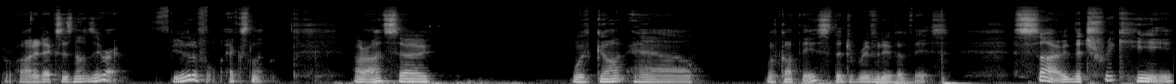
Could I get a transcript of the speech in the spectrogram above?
provided x is not 0. Beautiful, excellent. All right, so we've got our We've got this, the derivative of this. So the trick here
